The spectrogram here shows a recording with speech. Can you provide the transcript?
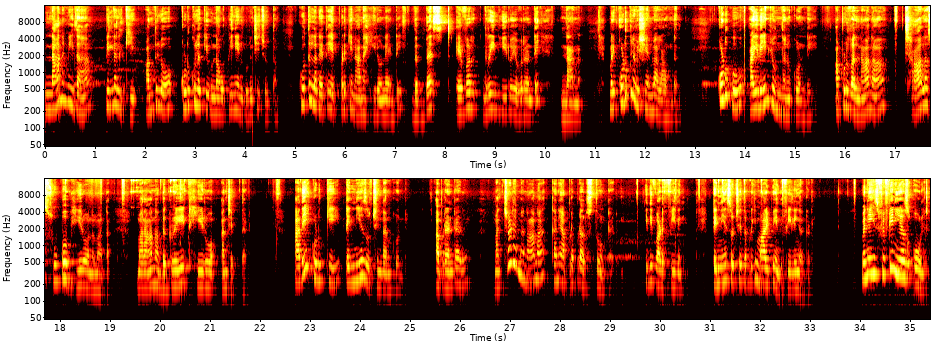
నాన్న మీద పిల్లలకి అందులో కొడుకులకి ఉన్న ఒపీనియన్ గురించి చూద్దాం. కూతుళ్ళకైతే ఎప్పటికీ నాన్న హీరోనే అండి. The best ever green hero ఎవరు అంటే నాన్న. మరి కొడుకుల విషయంలో అలా ఉండదు. కొడుకు ఐదేండ్లు ఉందనుకోండి అప్పుడు వాళ్ళ నాన్న చాలా సూపర్ హీరో అన్నమాట. మా నాన్న ద గ్రేట్ హీరో అని చెప్తాడు. అదే కొడుక్కి టెన్ ఇయర్స్ వచ్చింది అనుకోండి అప్పుడు అంటాడు మంచోడే మా నాన్న కానీ అప్పుడప్పుడు అరుస్తూ ఉంటాడు. ఇది వాడి ఫీలింగ్ టెన్ ఇయర్స్ వచ్చేటప్పటికి మారిపోయింది ఫీలింగ్ అక్కడ. When is fifteen years old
